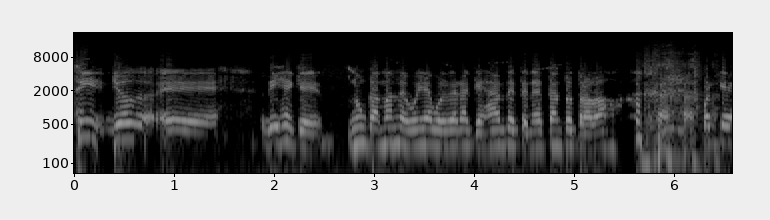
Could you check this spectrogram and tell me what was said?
Sí, yo eh, dije que nunca más me voy a volver a quejar de tener tanto trabajo, porque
